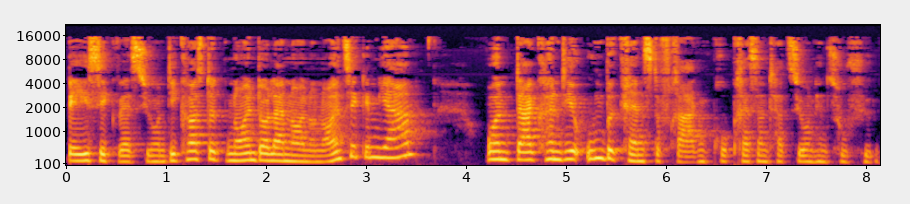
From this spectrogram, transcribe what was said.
Basic-Version. Die kostet 9,99 Dollar im Jahr. Und da könnt ihr unbegrenzte Fragen pro Präsentation hinzufügen.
